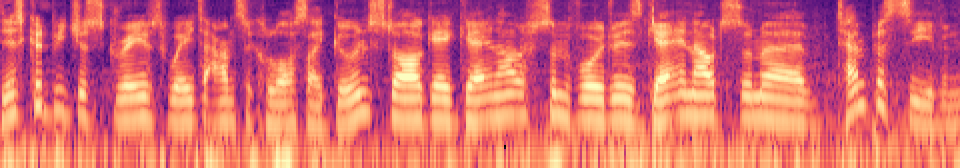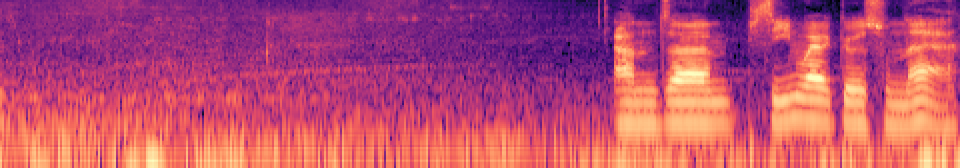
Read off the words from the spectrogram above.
this could be just Graves' way to answer Colossi. Going Stargate, getting out of some Void Rays, getting out some uh, Tempests even. And um, seeing where it goes from there.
